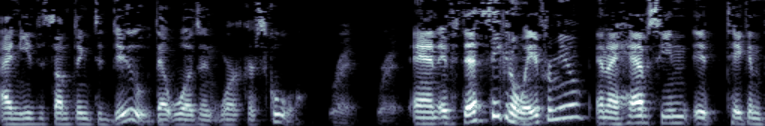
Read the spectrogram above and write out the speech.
I needed something to do that wasn't work or school. Right. Right. And if that's taken away from you, and I have seen it taken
